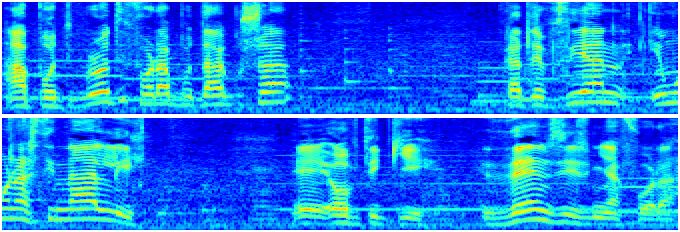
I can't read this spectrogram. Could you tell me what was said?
Από την πρώτη φορά που τα άκουσα κατευθείαν ήμουνα στην άλλη ε, οπτική. Δεν ζεις μια φορά.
